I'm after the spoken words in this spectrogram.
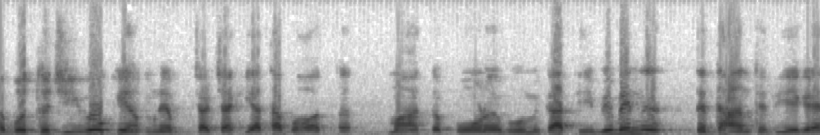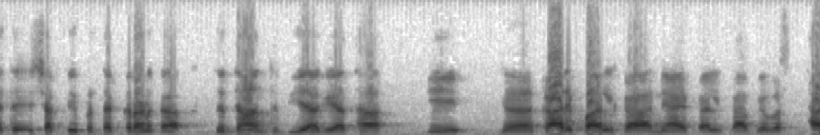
बुद्धिजीवियों की हमने चर्चा किया था, बहुत महत्वपूर्ण भूमिका थी। विभिन्न सिद्धांत दिए गए थे। शक्ति पृथककरण का सिद्धांत दिया गया था कि कार्यपालिका न्यायपालिका व्यवस्था,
